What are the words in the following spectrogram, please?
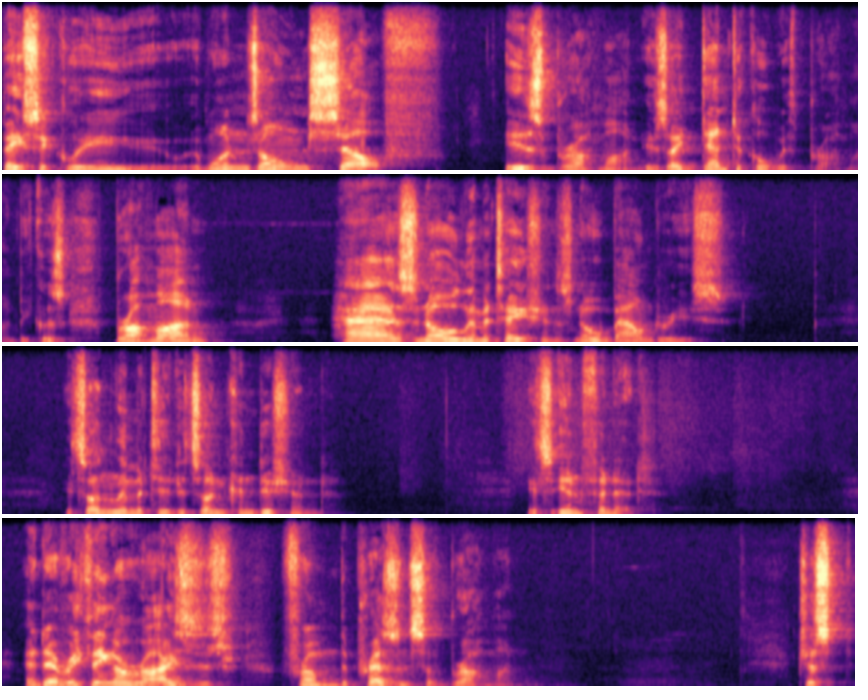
basically one's own self is Brahman, is identical with Brahman, because Brahman has no limitations, no boundaries. It's unlimited, it's unconditioned, it's infinite. And everything arises from the presence of Brahman. Just,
